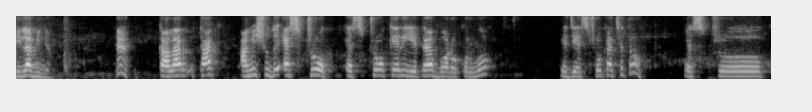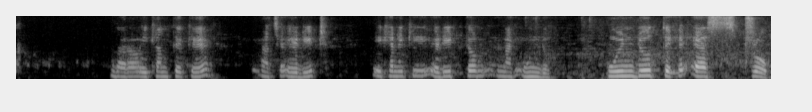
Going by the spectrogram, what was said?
নিলামই না। কালার থাক, আমি শুধু স্ট্রোক স্ট্রোকের ইয়েটা বড় করব। এই যে স্ট্রোক আছে তো? স্ট্রোক দাঁড়াও, এখান থেকে আচ্ছা এডিট এখানে কি এডিট তো না উইন্ডো? উইন্ডোতে স্ট্রোক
